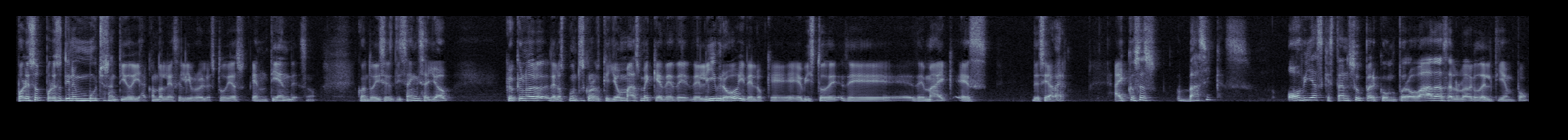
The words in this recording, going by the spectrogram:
por eso, por eso tiene mucho sentido y ya cuando lees el libro y lo estudias, entiendes, ¿no? Cuando dices design is a job, creo que uno de, lo- de los puntos con los que yo más me quedé de- del libro y de lo que he visto de, de- de Mike es decir, a ver, hay cosas básicas, obvias, que están súper comprobadas a lo largo del tiempo,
